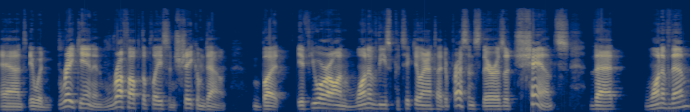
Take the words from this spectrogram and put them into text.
and it would break in and rough up the place and shake them down. But if you are on one of these particular antidepressants, there is a chance that one of them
